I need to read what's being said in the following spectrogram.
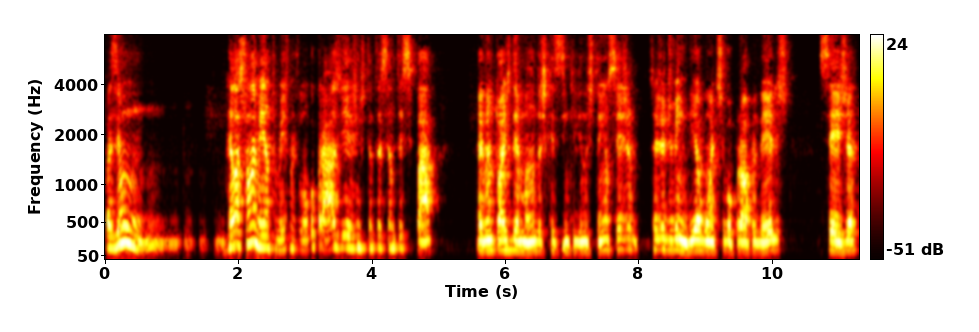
Fazer um relacionamento mesmo de longo prazo e a gente tenta se antecipar a eventuais demandas que esses inquilinos tenham, seja, seja de vender algum ativo próprio deles, seja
